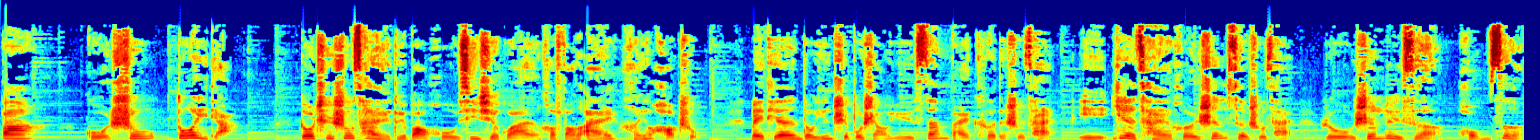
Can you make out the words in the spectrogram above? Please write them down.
八，果蔬多一点儿，多吃蔬菜对保护心血管和防癌很有好处。每天都应吃不少于三百克的蔬菜，以叶菜和深色蔬菜，如深绿色、红色、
